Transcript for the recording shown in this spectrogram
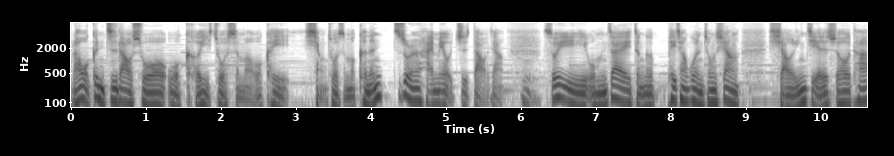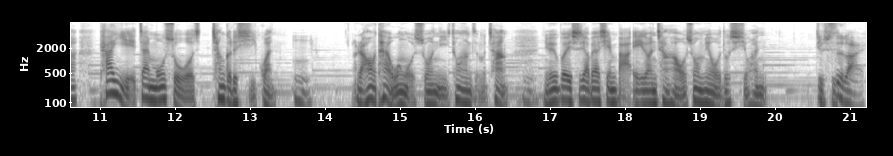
然后我更知道说我可以做什么，我可以想做什么，可能制作人还没有知道这样。所以我们在整个配唱过程中，像小林姐的时候，她她也在摸索我唱歌的习惯。嗯。然后他有问我说：“你通常怎么唱？你会不会是要不要先把 A 段唱好？”我说：“没有，我都喜欢就是自来，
